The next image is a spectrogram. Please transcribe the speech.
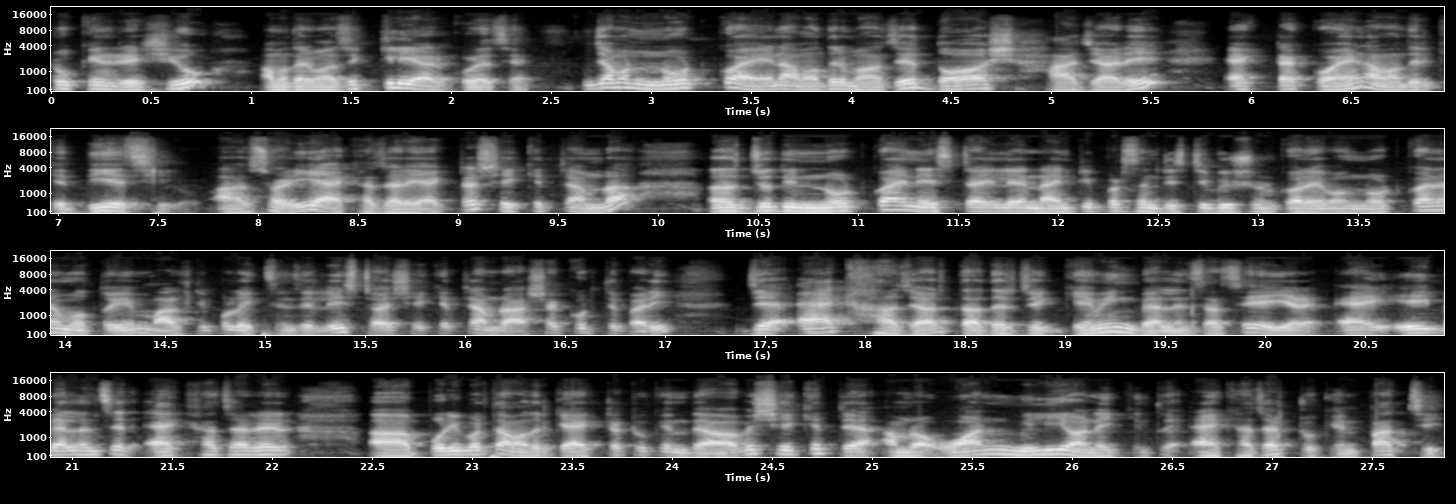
টোকেন রেশিও আমাদের মাঝে ক্লিয়ার করেছে। যেমন নোট কয়েন আমাদের মাঝে দশ হাজারে একটা কয়েন আমাদেরকে দিয়েছিল। আর সরি এক হাজারে একটা। সেক্ষেত্রে আমরা যদি নোট কয়েন স্টাইলে নাইনটি পার্সেন্ট ডিস্ট্রিবিউশন করে এবং নোট কয়েনের মতোই মাল্টিপল এক্সচেঞ্জে লিস্ট হয়, সেক্ষেত্রে আমরা আশা করতে পারি যে এক হাজার তাদের যে গেমিং ব্যালেন্স আছে, এই- এই ব্যালেন্সের এক হাজারের পরিবর্তে আমাদেরকে একটা টোকেন দেওয়া হবে। সেক্ষেত্রে আমরা ওয়ান মিলিয়নে কিন্তু এক হাজার টোকেন পাচ্ছি।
